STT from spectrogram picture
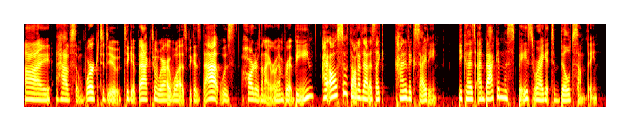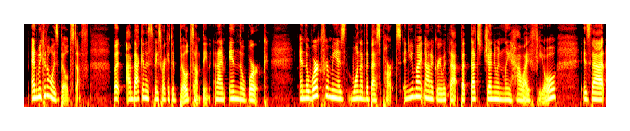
I have some work to do to get back to where I was because that was harder than I remember it being. I also thought of that as like kind of exciting because I'm back in the space where I get to build something. And we can always build stuff, but I'm back in the space where I get to build something and I'm in the work. And the work for me is one of the best parts. And you might not agree with that, but that's genuinely how I feel is that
